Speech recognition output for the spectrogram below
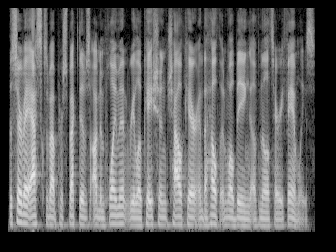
The survey asks about perspectives on employment, relocation, childcare, and the health and well being of military families.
